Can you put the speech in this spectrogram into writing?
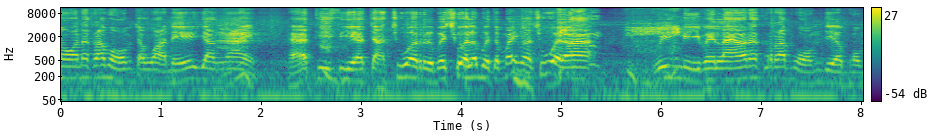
นอนนะครับผมจังหวะนี้ยังไงแพทริเซียจะช่วยหรือไม่ช่วยแล้วเหมือนจะไม่มาช่วยแล้วฮะวิ่งหนีไปแล้วนะครับผมเดี๋ยวผม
